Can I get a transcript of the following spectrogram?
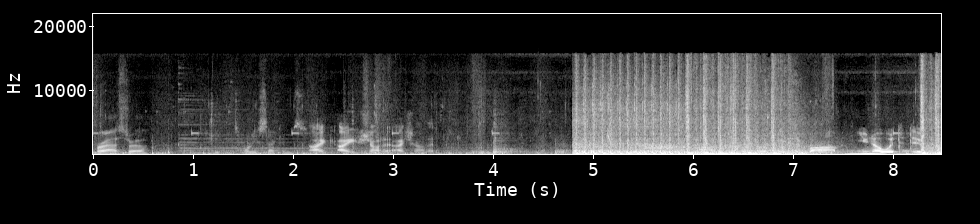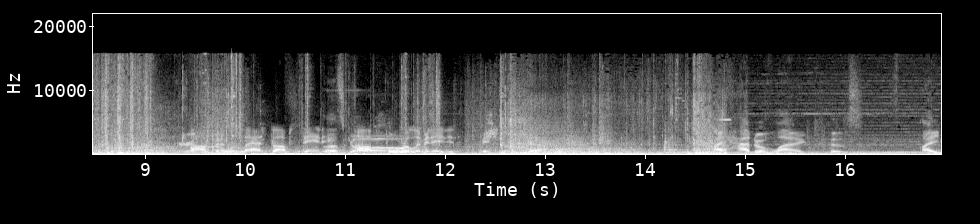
for Astro. 20 seconds. I I shot it. I shot it. Located a bomb. You know what to do. Op 4, last stop standing. Let's Op 4 eliminated. Mission successful. I had to have lagged because I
